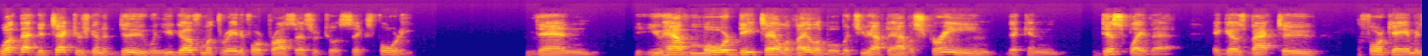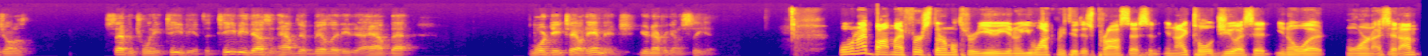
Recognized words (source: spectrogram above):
what that detector is going to do when you go from a 384 processor to a 640 then you have more detail available but you have to have a screen that can display that it goes back to the 4k image on a 720 tv if the tv doesn't have the ability to have that more detailed image you're never going to see it well when i bought my first thermal through you you know you walked me through this process and, and i told you i said you know what warren i said i'm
